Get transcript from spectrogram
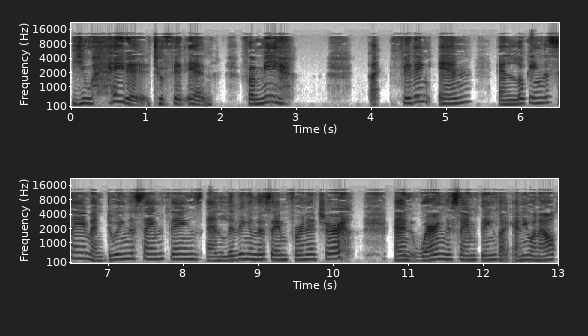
you hated to fit in. For me, fitting in and looking the same and doing the same things and living in the same furniture and wearing the same things like anyone else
